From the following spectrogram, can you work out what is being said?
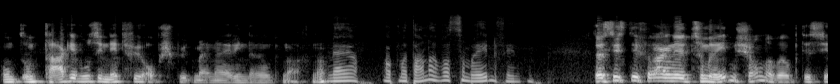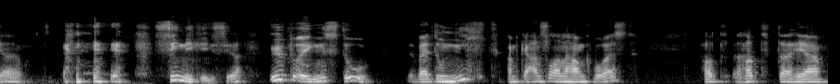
Und, und Tage, wo sie nicht viel abspült, meiner Erinnerung nach. Ne? Naja, ob wir dann noch was zum Reden finden. Das ist die Frage, nicht zum Reden schon, aber ob das ja sinnig ist, ja. Übrigens, du, weil du nicht am Ganselanhang warst, hat, hat der Herr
